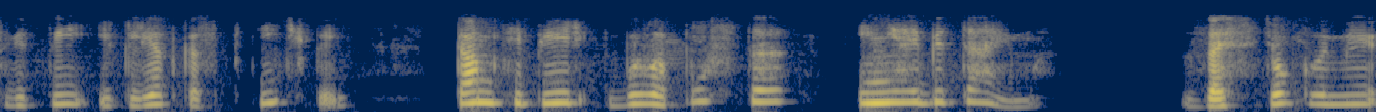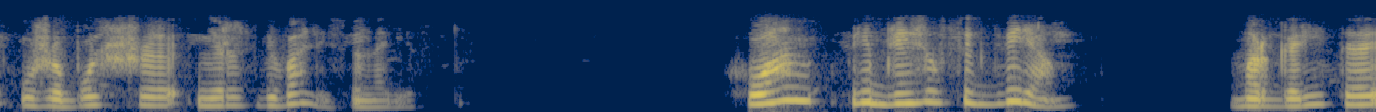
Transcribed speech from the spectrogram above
цветы и клетка с птичкой, там теперь было пусто и необитаемо. За стеклами уже больше не разбивались занавески. Хуан приблизился к дверям. Маргарита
